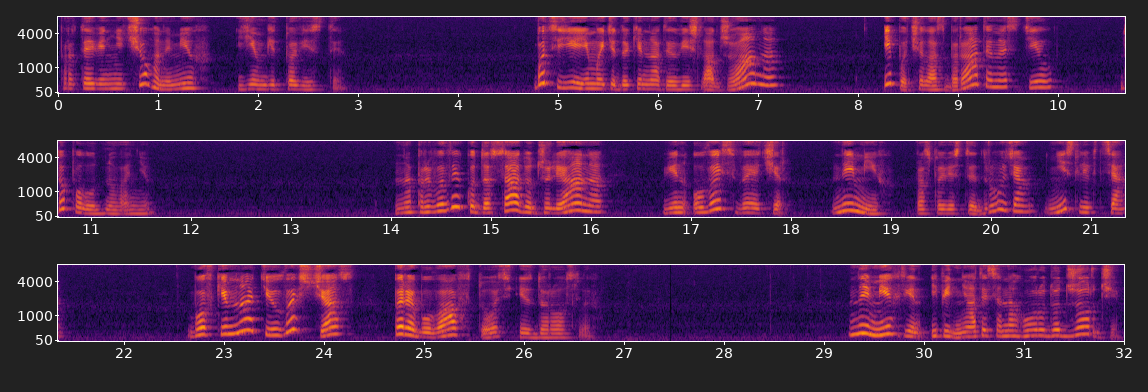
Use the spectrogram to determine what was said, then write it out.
Проте він нічого не міг їм відповісти. Бо цієї миті до кімнати увійшла Джоанна і почала збирати на стіл до полуднування. На превелику досаду Джуліана він увесь вечір не міг розповісти друзям ні слівця, бо в кімнаті увесь час перебував хтось із дорослих. Не міг він і піднятися нагору до Джорджі.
